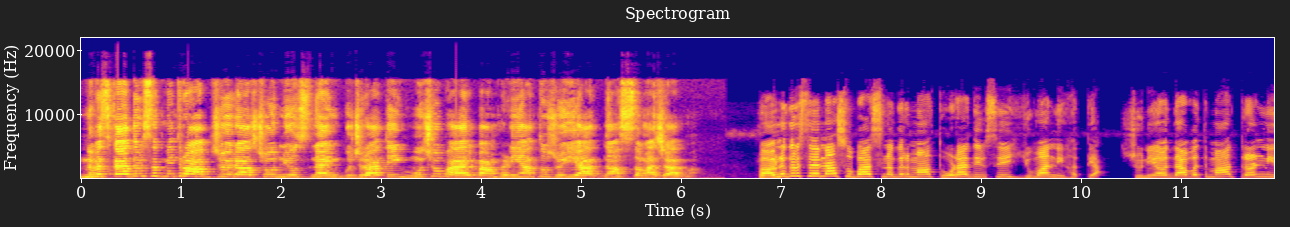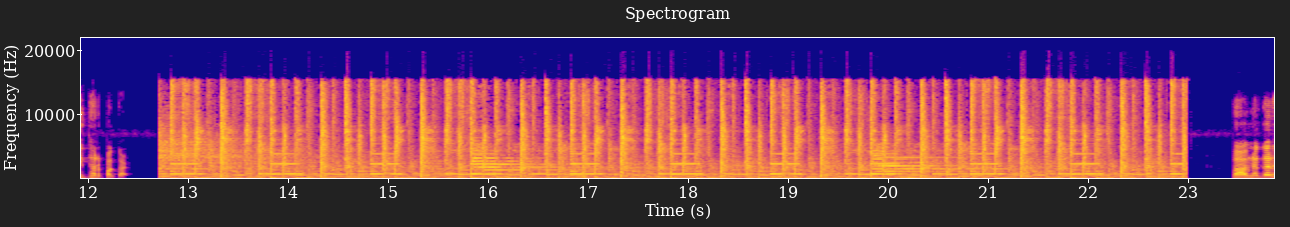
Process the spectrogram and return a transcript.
નમસ્કાર દર્શક મિત્રો, આપ જોઈ રહ્યા છો ન્યૂઝ નાઇન ગુજરાતી. હું છું પાયલ બાંભણિયા તો જોઈએ આજના સમાચારમાં. ભાવનગર શહેરના સુભાષનગરમાં થોડા દિવસે યુવાનની હત્યા. જૂની અદાવતમાં ત્રણની ધરપકડ. ભાવનગર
